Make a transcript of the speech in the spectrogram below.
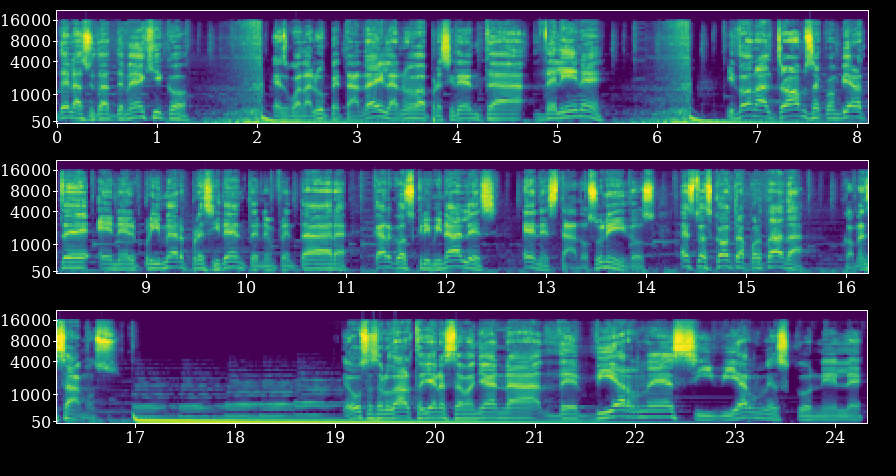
de la Ciudad de México. Es Guadalupe Tadei la nueva presidenta del INE. Y Donald Trump se convierte en el primer presidente en enfrentar cargos criminales en Estados Unidos. Esto es Contraportada. Comenzamos. Me gusta saludarte ya en esta mañana de viernes y viernes con el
